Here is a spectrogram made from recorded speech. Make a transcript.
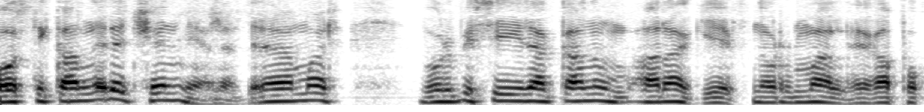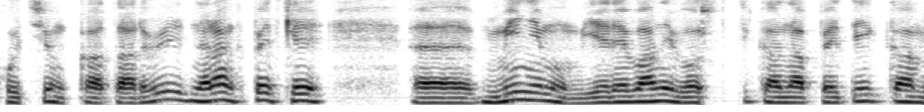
ոստիկանները չեն միանա, դրա համար որպեսզի իրականում արագ եւ նորմալ հեղափոխություն կատարվի, նրանք պետք է մինիմում Երևանի ոստիկանապետի կամ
